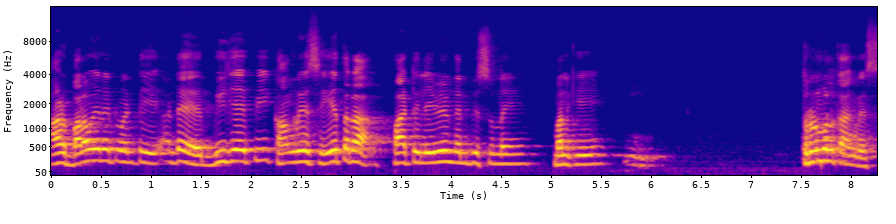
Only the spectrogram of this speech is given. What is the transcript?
ఆడ బలమైనటువంటి అంటే బీజేపీ కాంగ్రెస్ ఇతర పార్టీలు ఏమేమి కనిపిస్తున్నాయి? మనకి తృణమూల్ కాంగ్రెస్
